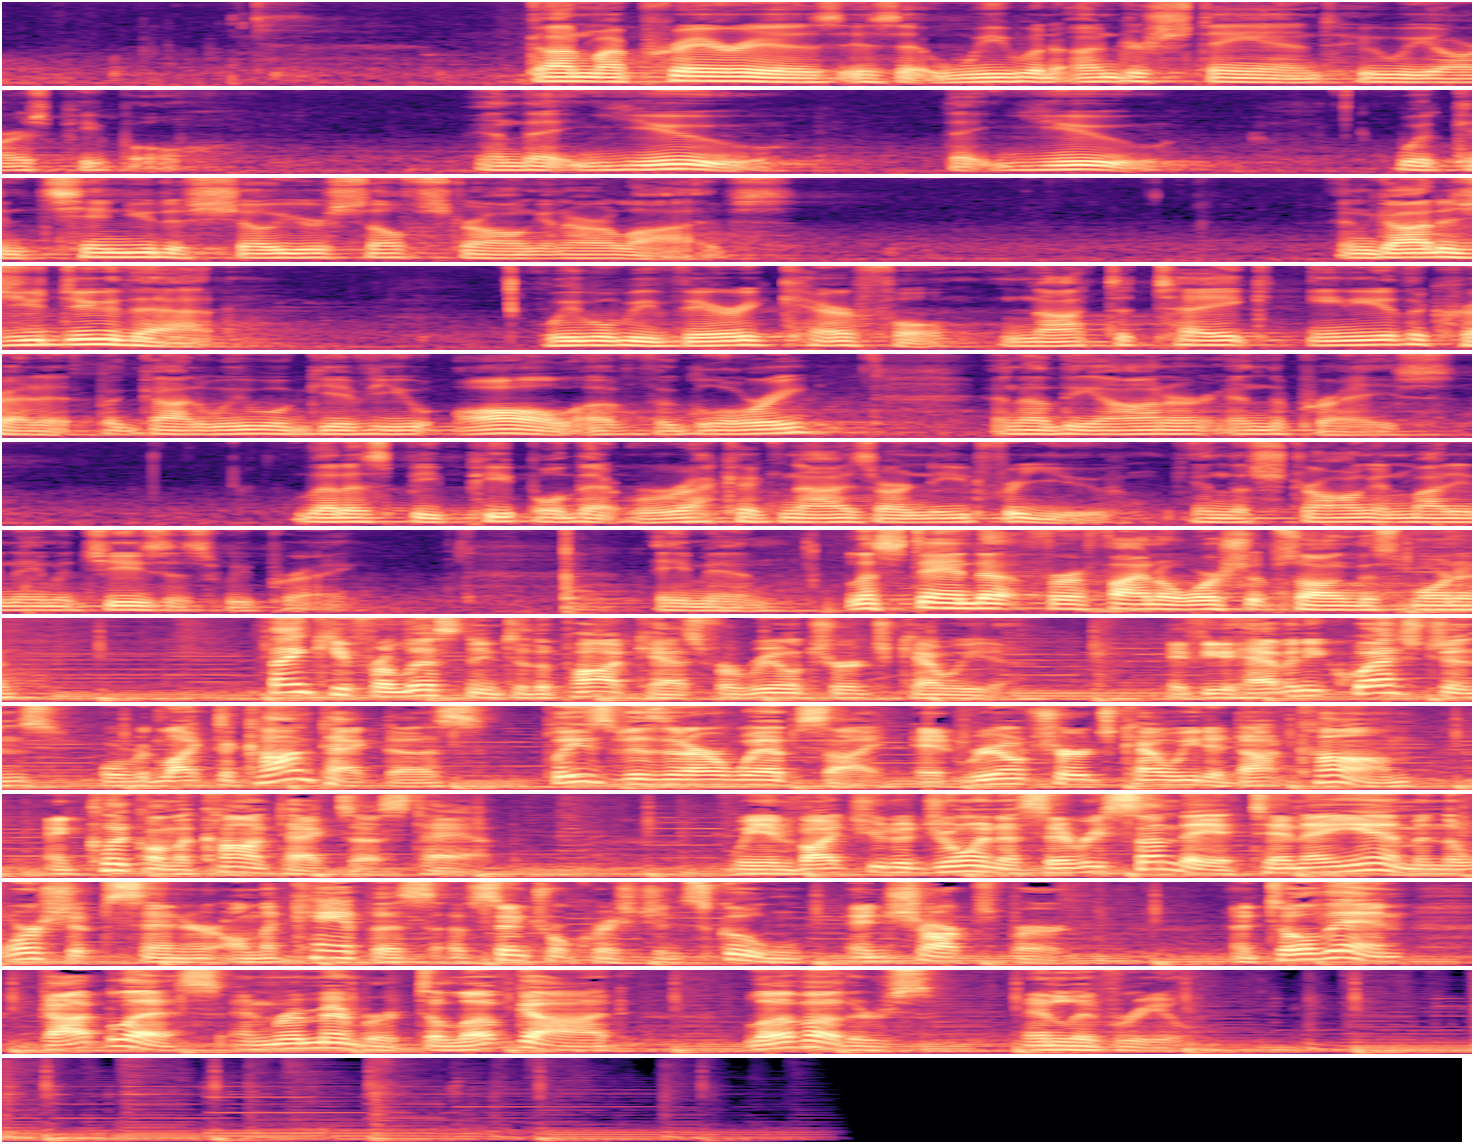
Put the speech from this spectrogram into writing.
God, my prayer is, is that we would understand who we are as people and that you, that you would continue to show yourself strong in our lives. And God, as you do that, we will be very careful not to take any of the credit, but God, we will give you all of the glory and of the honor and the praise. Let us be people that recognize our need for you. In the strong and mighty name of Jesus, we pray. Amen. Let's stand up for a final worship song this morning. Thank you for listening to the podcast for Real Church Coweta. If you have any questions or would like to contact us, please visit our website at realchurchcoweta.com and click on the Contact Us tab. We invite you to join us every Sunday at 10 a.m. in the Worship Center on the campus of Central Christian School in Sharpsburg. Until then, God bless and remember to love God, love others, and live real.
